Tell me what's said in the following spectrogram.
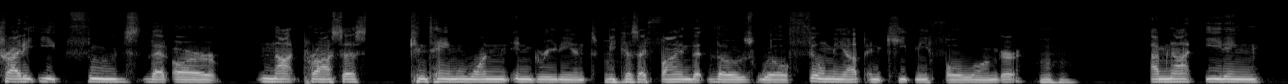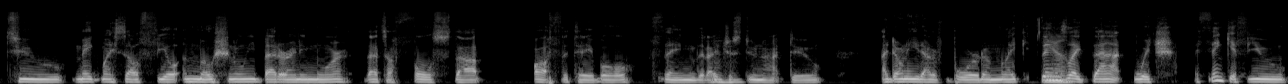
try to eat foods that are not processed, contain one ingredient, mm-hmm. because I find that those will fill me up and keep me full longer. Mm-hmm. I'm not eating to make myself feel emotionally better anymore. That's a full stop off the table thing that I mm-hmm. just do not do. I don't eat out of boredom, like things yeah. like that, which I think if you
